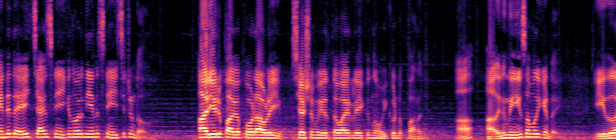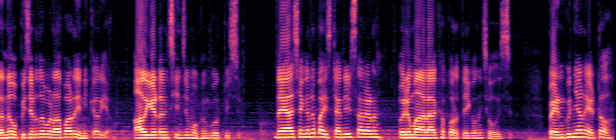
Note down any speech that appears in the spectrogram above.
എന്റെ ദയ ഇച്ചായൻ സ്നേഹിക്കുന്ന പോലെ നീ എന്നെ സ്നേഹിച്ചിട്ടുണ്ടോ? ഹരി പകപ്പോടെ അവളെയും ശേഷം വീർത്ത വയറിലേക്ക് നോയിക്കൊണ്ട് പറഞ്ഞു. ആ അതിന് നീ സമ്മതിക്കണ്ടേ? ഇത് തന്നെ ഒപ്പിച്ചെടുത്ത വിടാപ്പാട് എനിക്കറിയാം. അത് കേട്ടവൻ ചിഞ്ചു മുഖം കൂർപ്പിച്ചു. ദയാശങ്കറിന്റെ ബൈസ്റ്റാൻഡേഴ്സ് ആരാണ്? ഒരു മാലാഖ പുറത്തേക്ക് വന്ന് ചോദിച്ചു. പെൺകുഞ്ഞാണ് കേട്ടോ.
